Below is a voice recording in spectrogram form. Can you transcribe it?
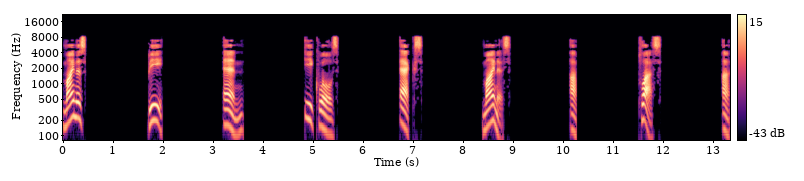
minus b n equals x minus a plus a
